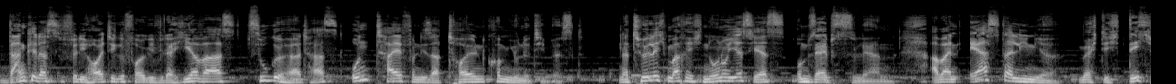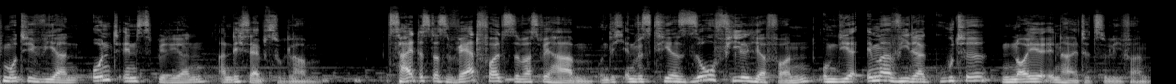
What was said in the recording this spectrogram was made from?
Danke, dass du für die heutige Folge wieder hier warst, zugehört hast und Teil von dieser tollen Community bist. Natürlich mache ich Nono Yes Yes, um selbst zu lernen. Aber in erster Linie möchte ich dich motivieren und inspirieren, an dich selbst zu glauben. Zeit ist das Wertvollste, was wir haben. Und ich investiere so viel hiervon, um dir immer wieder gute, neue Inhalte zu liefern.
